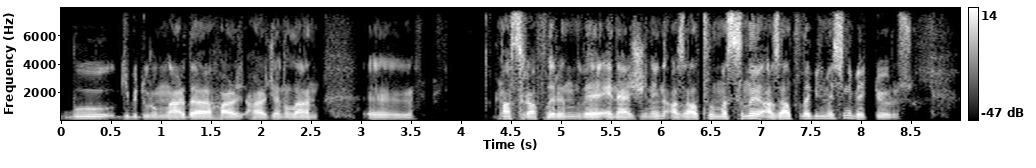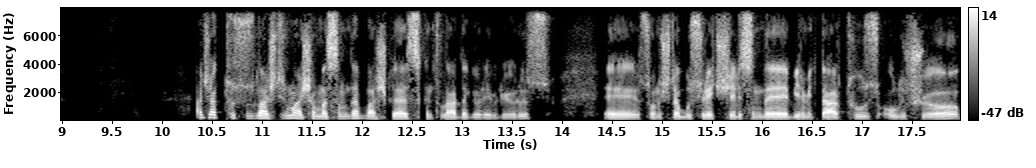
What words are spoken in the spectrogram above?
bu gibi durumlarda har harcanılan e, masrafların ve enerjinin azaltılmasını, azaltılabilmesini bekliyoruz. Ancak tuzsuzlaştırma aşamasında başka sıkıntılar da görebiliyoruz. Ee, sonuçta bu süreç içerisinde bir miktar tuz oluşuyor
